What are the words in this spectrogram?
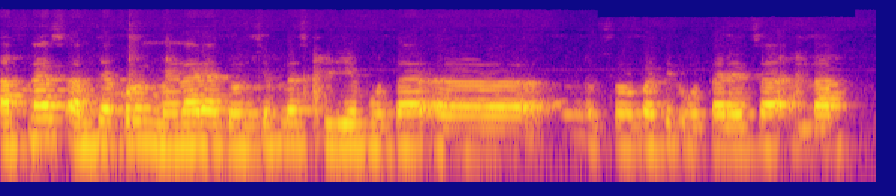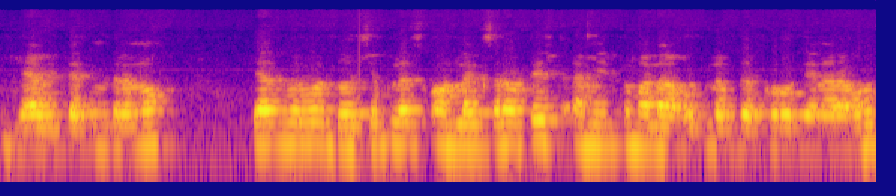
आपणास आमच्याकडून मिळणाऱ्या दोनशे प्लस पीडीएफ उतार स्वरूपातील उतार्याचा लाभ घ्या विद्यार्थी मित्रांनो. त्याचबरोबर दोनशे प्लस ऑनलाईन सराव टेस्ट आम्ही तुम्हाला उपलब्ध करून देणार आहोत.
